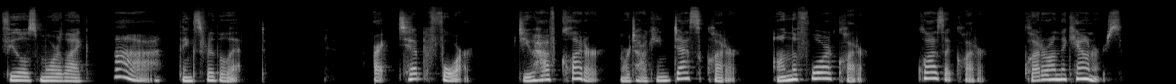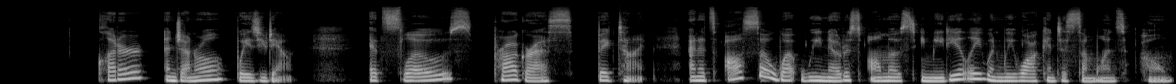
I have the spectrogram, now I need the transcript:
feels more like, ah, thanks for the lift. All right, tip four Do you have clutter? we're talking desk clutter, on the floor clutter, closet clutter, clutter on the counters. Clutter in general weighs you down. It slows progress big time. And it's also what we notice almost immediately when we walk into someone's home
